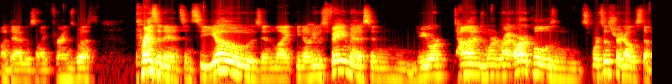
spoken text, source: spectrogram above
my dad was like friends with presidents and CEOs, and like you know he was famous, and New York Times wanted to write articles, and Sports Illustrated, all this stuff.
